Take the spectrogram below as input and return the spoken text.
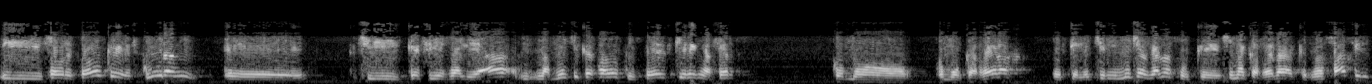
y sobre todo que descubran eh, si, que si en realidad la música es algo que ustedes quieren hacer como, como carrera, pues que le echen muchas ganas porque es una carrera que no es fácil,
